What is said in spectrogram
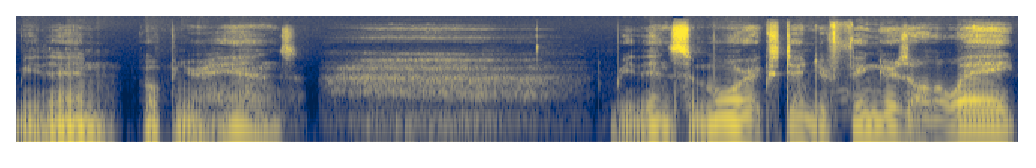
Breathe in, open your hands. Breathe in some more, extend your fingers all the way.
